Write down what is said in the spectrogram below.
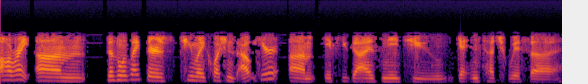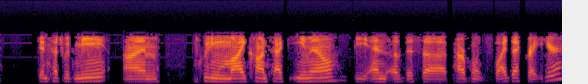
All right. Um, doesn't look like there's too many questions out here. Um, if you guys need to get in touch with uh, get in touch with me. I'm including my contact email at the end of this uh, PowerPoint slide deck right here.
